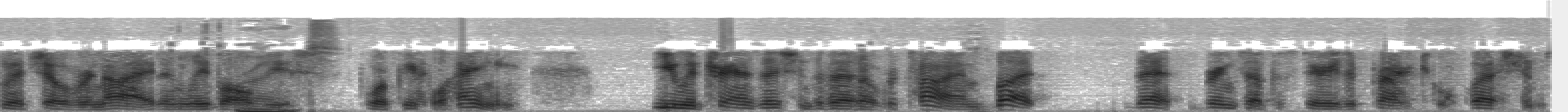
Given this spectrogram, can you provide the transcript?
switch overnight and leave all right. these poor people hanging. You would transition to that over time, but that brings up a series of practical questions.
